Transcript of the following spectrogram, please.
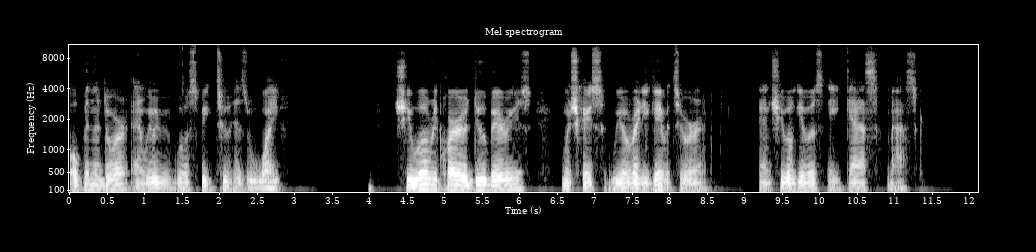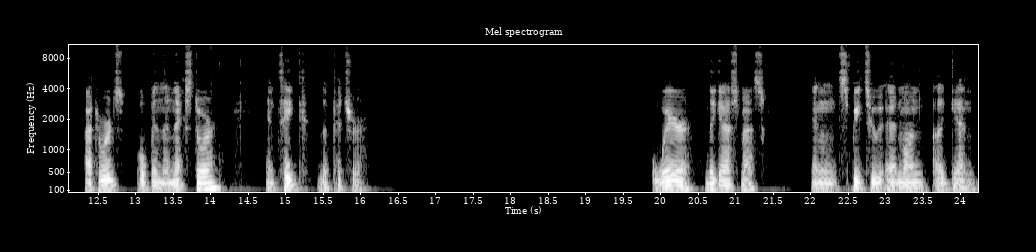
open the door and we will speak to his wife. She will require dwellberries, in which case we already gave it to her, and she will give us a gas mask. Afterwards, open the next door and take the picture. Wear the gas mask and speak to Edmond again.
